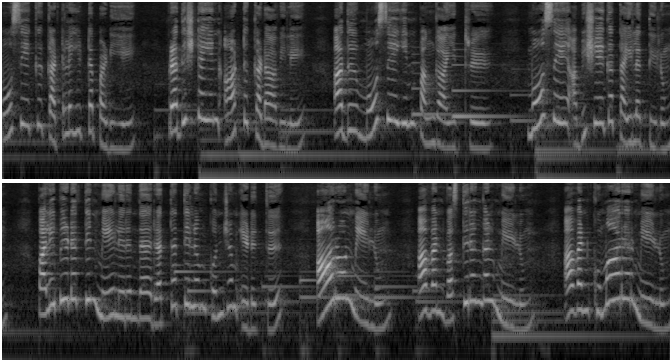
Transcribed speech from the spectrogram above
மோசேக்கு கட்டளையிட்டபடியே பிரதிஷ்டையின் ஆட்டுக்கடாவிலே அது மோசேயின் பங்காயிற்று. மோசே அபிஷேக தைலத்திலும் பலிபீடத்தின் மேலிருந்த இரத்தத்திலும் கொஞ்சம் எடுத்து ஆரோன் மேலும் அவன் வஸ்திரங்கள் மேலும் அவன் குமாரர் மேலும்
